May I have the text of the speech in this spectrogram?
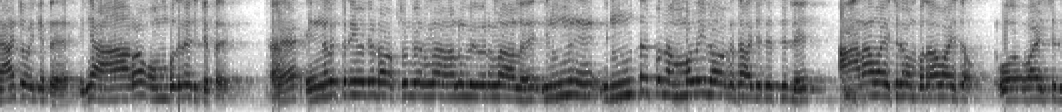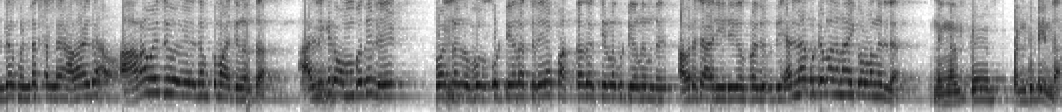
ഞാൻ ചോദിക്കട്ടെ. ഇനി ആറോ ഒമ്പതിലിരിക്കട്ടെ ഇരിക്കട്ടെ. നിങ്ങൾ ഇത്രയും വലിയ ഡോക്ടറും വിവരമുള്ള ആളും വിവരമുള്ള ആൾ ഇന്ന് ഇന്ന് ഇപ്പൊ നമ്മളെ ഈ ലോക സാഹചര്യത്തിൽ ആറാം വയസ്സിലോ ഒമ്പതാം വയസ്സ് വയസ്സിന്റെ മുന്നേ തന്നെ അതായത് ആറാം വയസ്സ് നമുക്ക് മാറ്റി നിർത്താം. അല്ലെങ്കിൽ ഒമ്പതിൽ പെണ്ണ് കുട്ടികൾ എത്രയോ പക്വത വെച്ചുള്ള കുട്ടികളുണ്ട്. അവരുടെ ശാരീരിക പ്രകൃതി എല്ലാ കുട്ടികളും അങ്ങനെ ആയിക്കൊള്ളുന്നില്ല നിങ്ങൾക്ക് പെൺകുട്ടി ഉണ്ടാ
